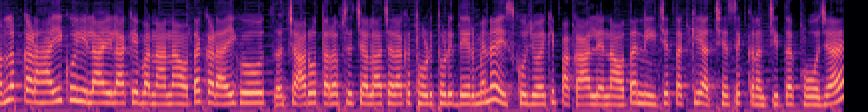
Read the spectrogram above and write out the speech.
मतलब कढ़ाई को हिला हिला के बनाना होता है कढ़ाई को चारों तरफ़ से चला चला के थोड़ी थोड़ी देर में ना इसको जो है कि पका लेना होता है नीचे तक कि अच्छे से क्रंची तक हो जाए,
